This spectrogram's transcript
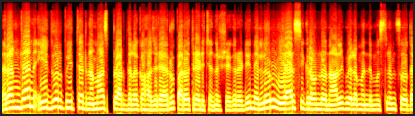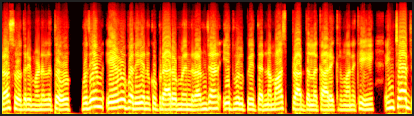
రంజాన్ ఈద్ ఉల్ ఫితర్ నమాజ్ ప్రార్థనలకు హాజరయ్యారు పర్వతిరెడ్డి చంద్రశేఖర్ రెడ్డి నెల్లూరు వీఆర్సీ గ్రౌండ్లో నాలుగు వేల మంది ముస్లిం సోదర సోదరి మండలతో ఉదయం ఏడు పదిహేనుకు ప్రారంభమైన రంజాన్ ఈద్ ఉల్ ఫితర్ నమాజ్ ప్రార్థనల కార్యక్రమానికి ఇన్ఛార్జ్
